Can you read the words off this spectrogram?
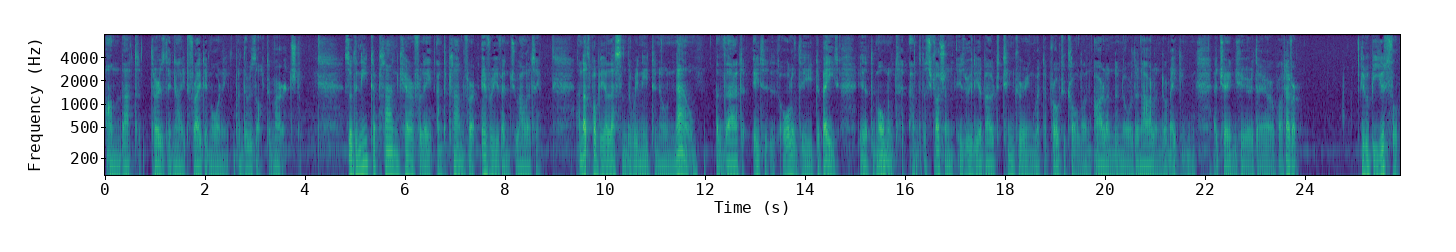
on that Thursday night, Friday morning when the result emerged. So the need to plan carefully and to plan for every eventuality. And that's probably a lesson that we need to know now that it all of the debate at the moment and the discussion is really about tinkering with the protocol on Ireland and Northern Ireland or making a change here, there, or whatever. It would be useful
